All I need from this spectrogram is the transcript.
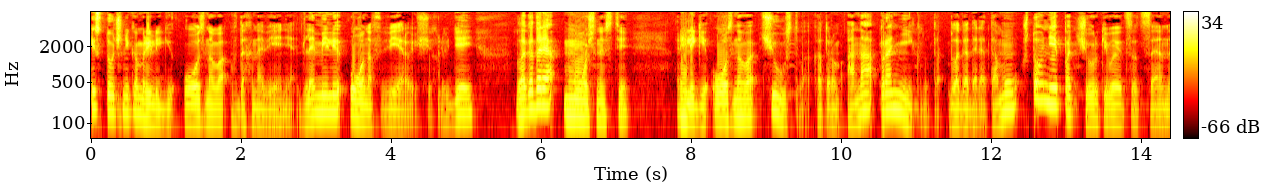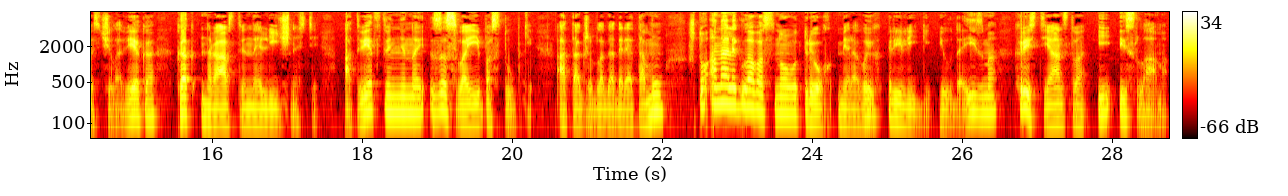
источником религиозного вдохновения для миллионов верующих людей благодаря мощности религиозного чувства, которым она проникнута, благодаря тому, что в ней подчеркивается ценность человека как нравственной личности, ответственной за свои поступки, а также благодаря тому, что она легла в основу трех мировых религий – иудаизма, христианства и ислама.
